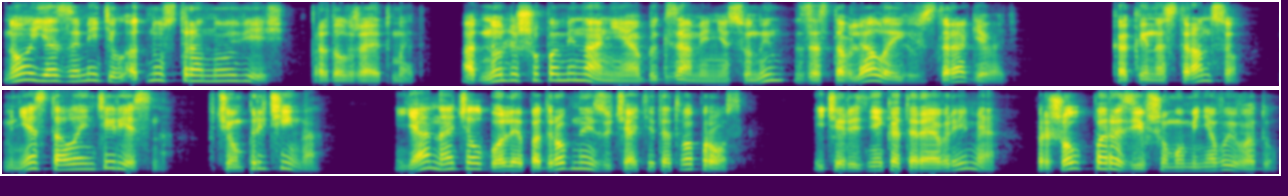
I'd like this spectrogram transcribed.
Но я заметил одну странную вещь, продолжает Мэтт. Одно лишь упоминание об экзамене Сунын заставляло их вздрагивать. Как иностранцу, мне стало интересно, в чем причина. Я начал более подробно изучать этот вопрос, и через некоторое время пришел к поразившему меня выводу.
